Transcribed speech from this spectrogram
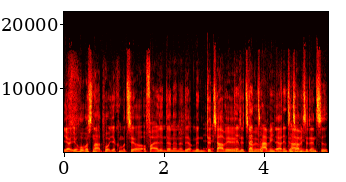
jeg, jeg håber snart på, at jeg kommer til at, at fejre den der anden der, men det tager vi, den, det tager den vi, tager vi, ja, den det tager, tager vi. vi til den tid.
